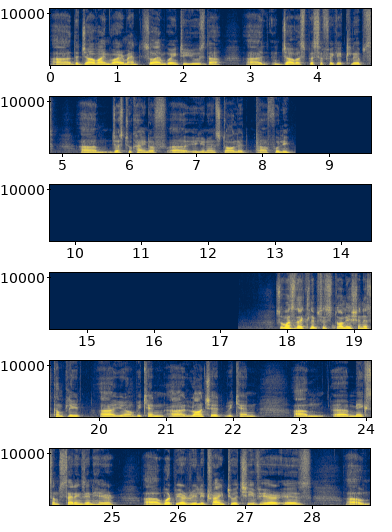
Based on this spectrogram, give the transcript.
the Java environment. So I'm going to use the uh, Java specific Eclipse um, just to kind of uh, you know install it uh, fully. So once the Eclipse installation is complete, uh, you know, we can uh, launch it. We can um, uh, make some settings in here. what we are really trying to achieve here is um,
